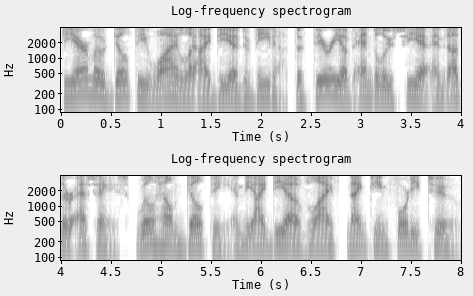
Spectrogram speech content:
Guillermo Dilthey y la idea de vida The Theory of Andalucía and Other Essays, Wilhelm Dilthey and the Idea of Life, 1942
